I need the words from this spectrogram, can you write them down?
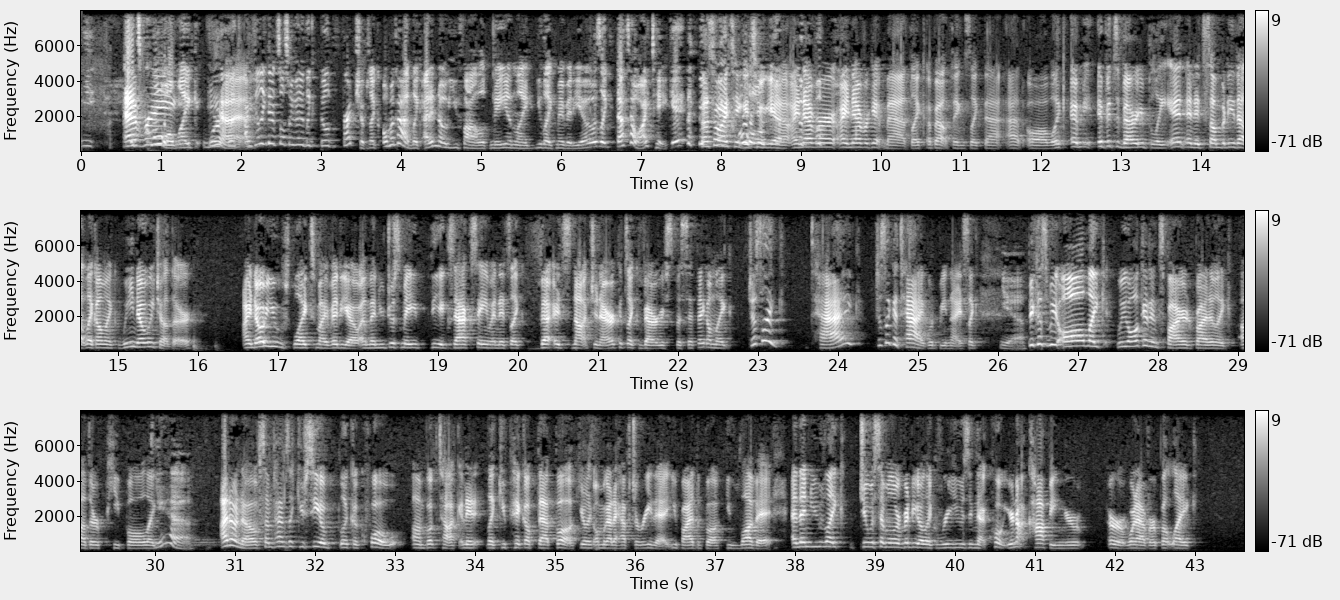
it's Every- cool. Like we're like. I feel like that's also gonna like build friendships. Like oh my god, like I didn't know you followed me and like you like my videos. Like that's how I take it. That's how I take it too. Yeah, I never, I never get mad like about things like that at all. Like, I mean, if it's very blatant and it's somebody that like I'm like, we know each other. I know you liked my video, and then you just made the exact same, and it's like ve- it's not generic. It's like very specific. I'm like, just like tag, just like a tag would be nice. Like Yeah. because we all like we all get inspired by like other people. Like yeah. I don't know. Sometimes like you see a like a quote on BookTok and it like you pick up that book. You're like, oh my god, I have to read it. You buy the book, you love it, and then you like do a similar video like reusing that quote. You're not copying your or whatever, but like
